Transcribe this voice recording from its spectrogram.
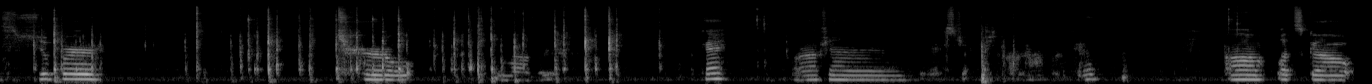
Super Turtle. Okay. More options. Okay. Um, let's go.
